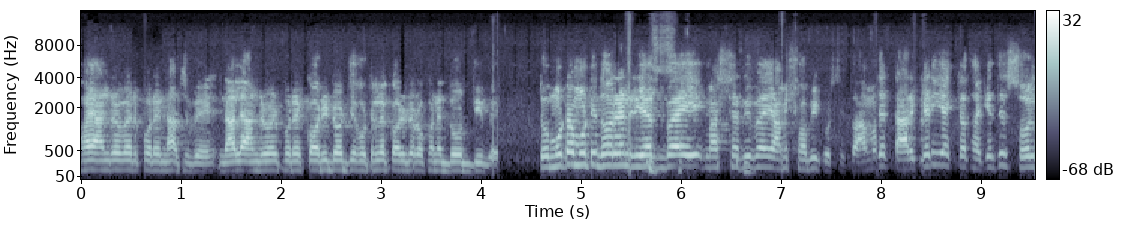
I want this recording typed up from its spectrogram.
হয় আন্ডারওয়্যার পরে নাচবে নালে আন্ডারওয়্যার পরে করিডোর যে হোটেলের করিডোর ওখানে দৌড় দিবে। তো মোটামুটি ধরেন রিয়াজ ভাই মাস্টাফি ভাই, আমি সবই করছি। তো আমাদের টার্গেটই একটা থাকে যে সোল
